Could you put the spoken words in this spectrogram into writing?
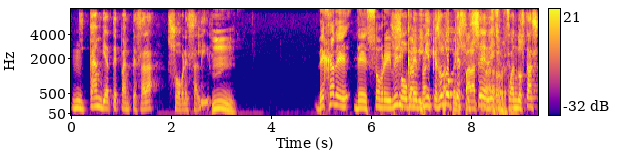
Mm. y cámbiate para empezar a sobresalir. Mm. Deja de, de sobrevivir. sobrevivir, que eso es lo que sucede cuando estás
